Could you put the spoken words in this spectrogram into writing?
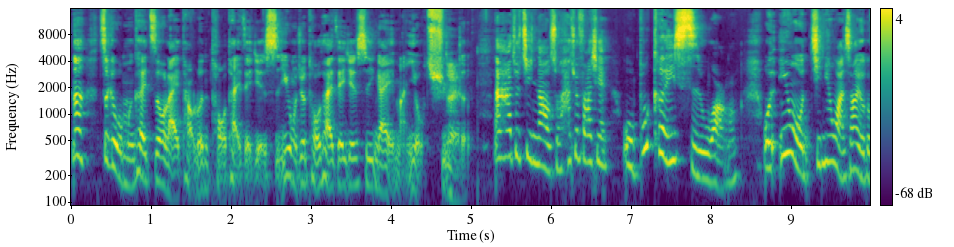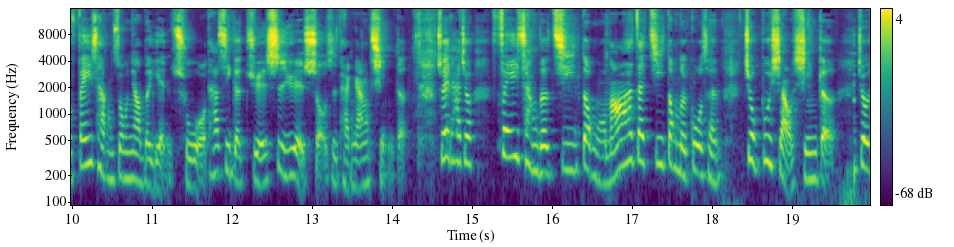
那这个我们可以之后来讨论投胎这件事，因为我觉得投胎这件事应该也蛮有趣的。那他就进到的时候，他就发现我不可以死亡。我因为我今天晚上有个非常重要的演出哦，他是一个爵士乐手，是弹钢琴的，所以他就非常的激动哦。然后他在激动的过程，就不小心的就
